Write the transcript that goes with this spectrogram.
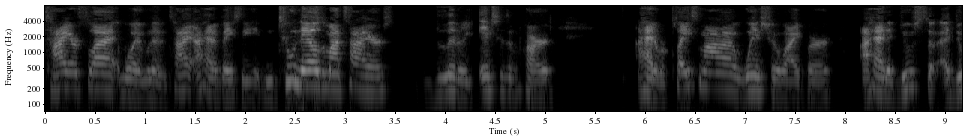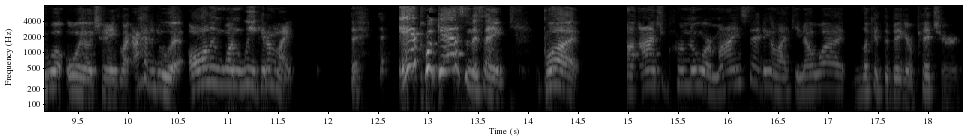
tire flat, what when the tire I had basically two nails in my tires, literally inches apart. I had to replace my windshield wiper. I had to do so, uh, do an oil change. Like I had to do it all in one week, and I'm like, and put gas in the thing. But an entrepreneur mindset, they're like, you know what? Look at the bigger picture.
